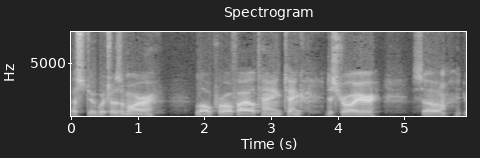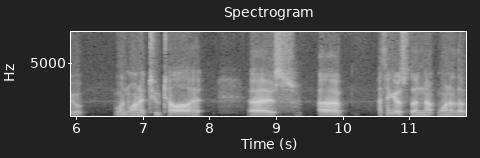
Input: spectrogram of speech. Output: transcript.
a Stug, which was a more low profile tank, tank destroyer. So you wouldn't want it too tall. Uh, it was, uh, I think it was the one of the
